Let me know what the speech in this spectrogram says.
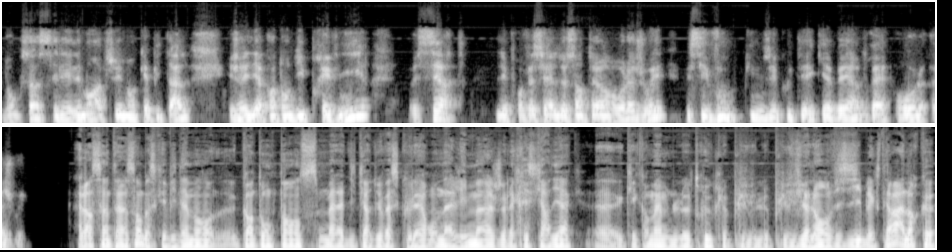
Donc ça, c'est l'élément absolument capital. Et j'allais dire, quand on dit prévenir, euh, certes, les professionnels de santé ont un rôle à jouer, mais c'est vous qui nous écoutez qui avez un vrai rôle à jouer. Alors c'est intéressant parce qu'évidemment, quand on pense maladie cardiovasculaire, on a l'image de la crise cardiaque, euh, qui est quand même le truc le plus, le plus violent, visible, etc. Alors que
